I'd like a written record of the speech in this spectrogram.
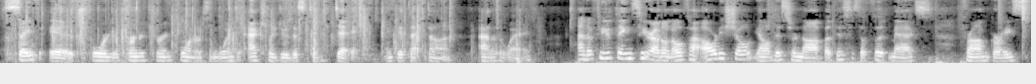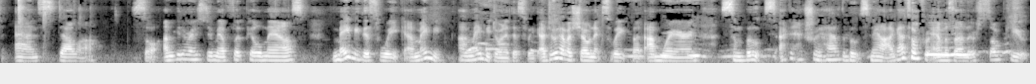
safe edge for your furniture and corners. I'm going to actually do this today and get that done out of the way. And a few things here. I don't know if I already showed y'all this or not, but this is a foot mask from Grace and Stella. So I'm getting ready to do me a foot peel mask. Maybe this week. I may be, I may be doing it this week. I do have a show next week, but I'm wearing some boots. I actually have the boots now. I got them from Amazon. They're so cute.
